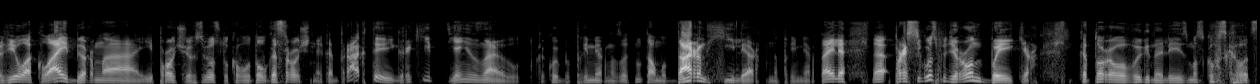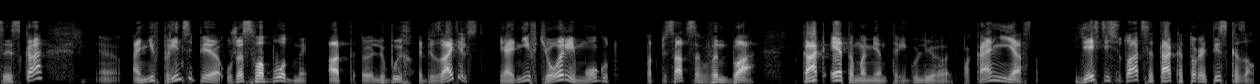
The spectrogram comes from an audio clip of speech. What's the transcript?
Вилла Клайберна и прочих звезд, у кого долгосрочные контракты, игроки, я не знаю, какой бы пример назвать, ну там вот Даррен Хиллиард, например, да, или, э, прости господи, Рон Бейкер, которого выгнали из московского ЦСКА, э, они, в принципе, уже свободны от э, любых обязательств, и они в теории могут подписаться в НБА. Как это момент регулировать, пока не ясно. Есть и ситуация та, которую ты сказал.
